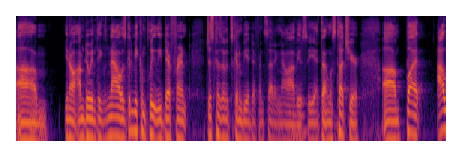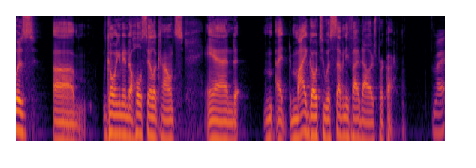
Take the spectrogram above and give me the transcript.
um, you know, I'm doing things now is going to be completely different, just because it's going to be a different setting now, obviously at Dentless Touch here. Um, but I was um, going into wholesale accounts, and I, my go-to was seventy five dollars per car. Right.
